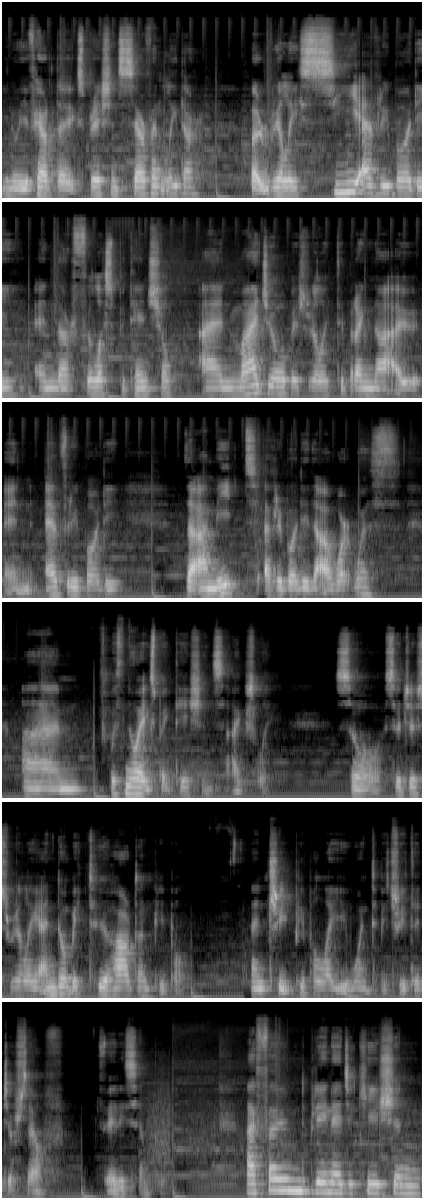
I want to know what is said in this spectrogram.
you know, you've heard the expression servant leader but really see everybody in their fullest potential. And my job is really to bring that out in everybody that I meet, everybody that I work with, um, with no expectations actually. So, so just really, and don't be too hard on people, and treat people like you want to be treated yourself. Very simple. I found brain education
